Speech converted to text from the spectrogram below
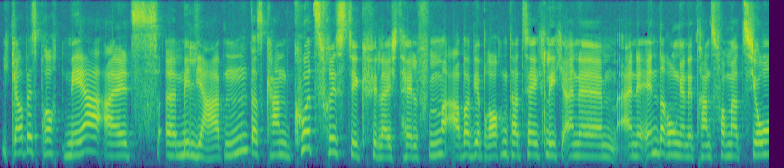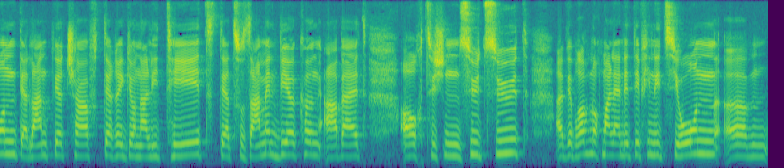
Ich glaube, es braucht mehr als äh, Milliarden. Das kann kurzfristig vielleicht helfen, aber wir brauchen tatsächlich eine, eine Änderung, eine Transformation der Landwirtschaft, der Regionalität, der Zusammenwirkung, Arbeit auch zwischen Süd-Süd. Äh, wir brauchen noch mal eine Definition. Ähm,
